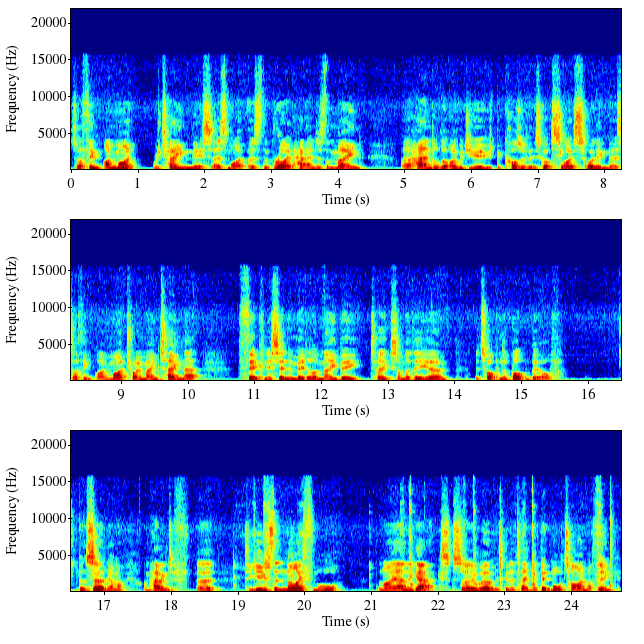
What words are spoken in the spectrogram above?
So I think I might retain this as my as the right hand as the main uh, handle that I would use because of it. it's got slight swelling there so I think I might try and maintain that thickness in the middle and maybe take some of the um, the top and the bottom bit off but certainly I'm I'm having to uh, to use the knife more than I am the axe so um, it's going to take me a bit more time I think.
